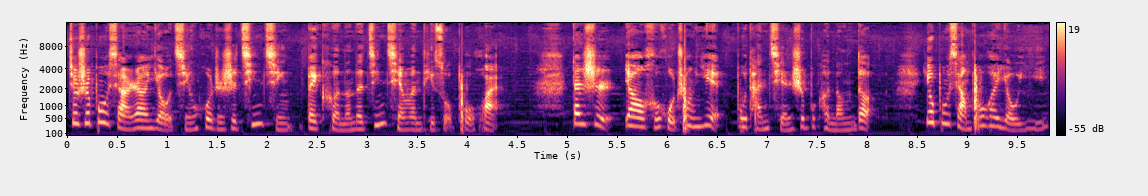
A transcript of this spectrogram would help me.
就是不想让友情或者是亲情被可能的金钱问题所破坏。但是要合伙创业，不谈钱是不可能的，又不想破坏友谊，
